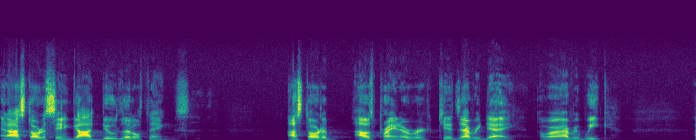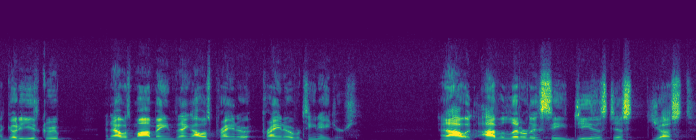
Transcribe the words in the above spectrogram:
And I started seeing God do little things. I started, I was praying over kids every day or every week. I go to youth group, and that was my main thing. I was praying, praying over teenagers. And I would, I would literally see Jesus just, just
